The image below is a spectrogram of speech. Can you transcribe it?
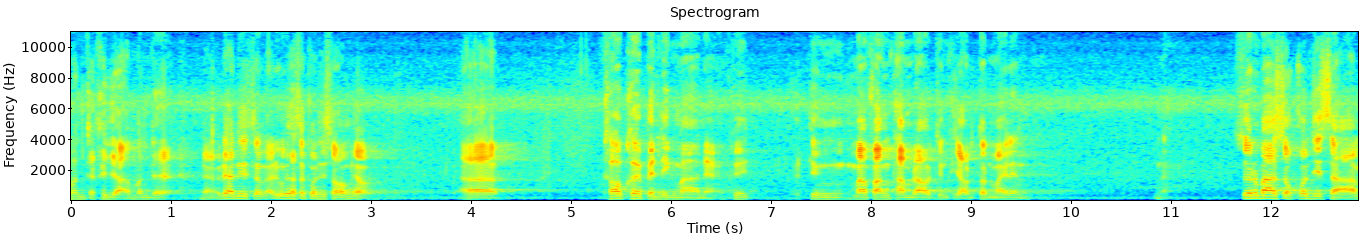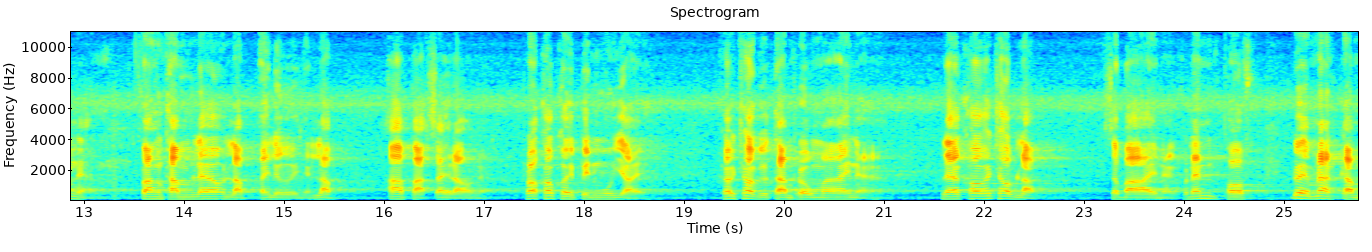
มันจะขยะมันจะนะด้านนี้อุตสาหกรรมที่สองเนี่ยเขาเคยเป็นลิงมาเนี่ยคือจึงมาฟังธรรมเราจึงขย่าต้นไม้เล่นส่วนบาศกคนที่สามเนี่ย ฟังธรรมแล้วหลับไปเลยเนี่ยหลับอ้าปากใส่เราเนี่ย เพราะเขาเคยเป็นงูใหญ่ เขาชอบอยู่ตามโพรงไม้นี่ยแล้วเขาก็ชอบหลับสบายนี่ยเพราะนั้นพอด้วยอำนาจกรรม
